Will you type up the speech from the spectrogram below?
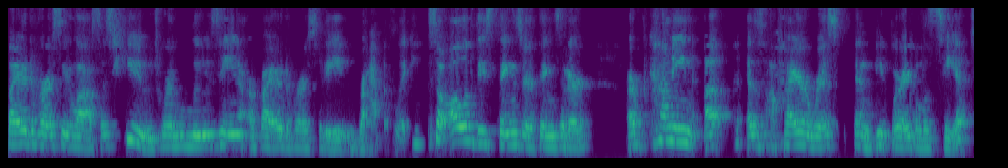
Biodiversity loss is huge. We're losing our biodiversity rapidly. So all of these things are things that are are coming up as a higher risk and people are able to see it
